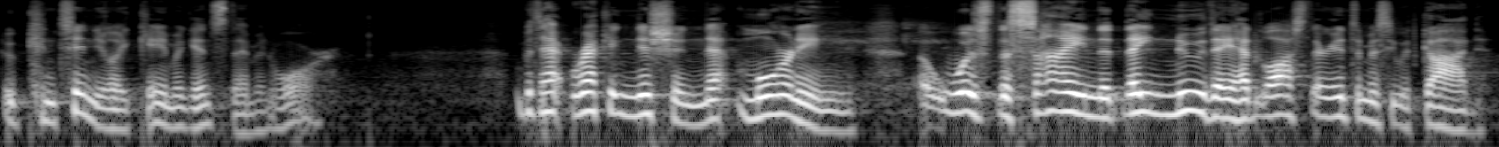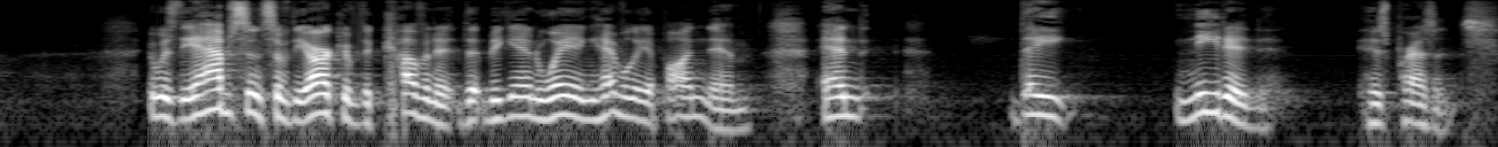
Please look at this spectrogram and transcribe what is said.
who continually came against them in war. But that recognition, that mourning, was the sign that they knew they had lost their intimacy with God. It was the absence of the Ark of the Covenant that began weighing heavily upon them. And they needed his presence,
